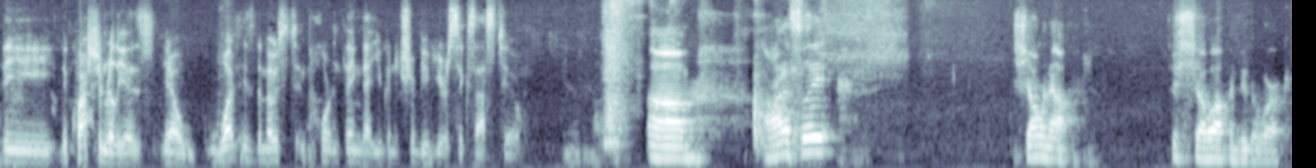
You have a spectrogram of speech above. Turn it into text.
the the question really is, you know, what is the most important thing that you can attribute your success to? Um, honestly, showing up. Just show up and do the work.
